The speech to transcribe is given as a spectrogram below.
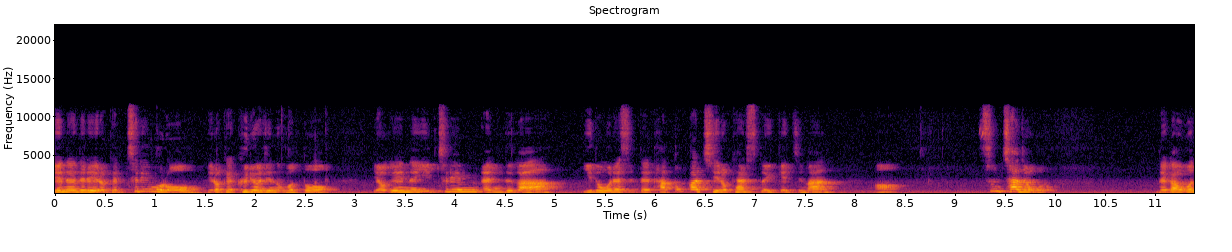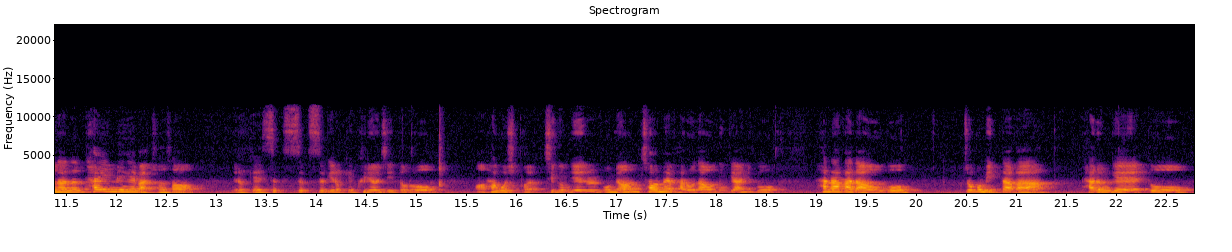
얘네들이 이렇게 trim으로 이렇게 그려지는 것도, 여기 있는 이 trim end가 이동을 했을 때 다 똑같이 이렇게 할 수도 있겠지만, 어, 순차적으로 내가 원하는 타이밍에 맞춰서 이렇게 쓱쓱쓱 이렇게 그려지도록 어, 하고 싶어요. 지금 얘를 보면 처음에 바로 나오는 게 아니고 하나가 나오고 조금 있다가 다른 게 또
